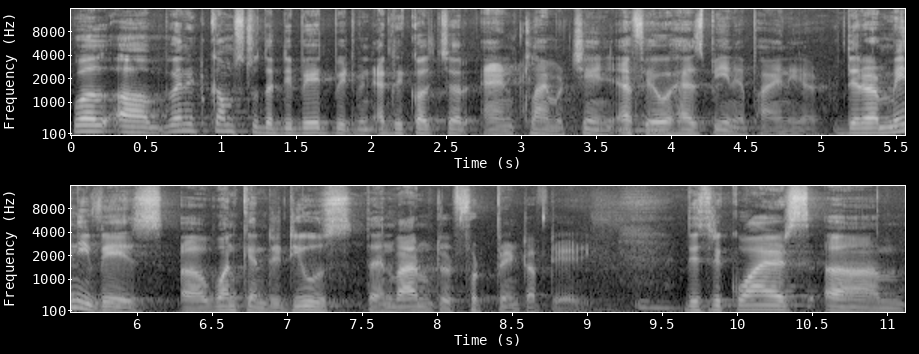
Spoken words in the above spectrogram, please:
Well, uh, when it comes to the debate between agriculture and climate change, mm-hmm. FAO has been a pioneer. There are many ways uh, one can reduce the environmental footprint of dairy. Mm-hmm. This requires um,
